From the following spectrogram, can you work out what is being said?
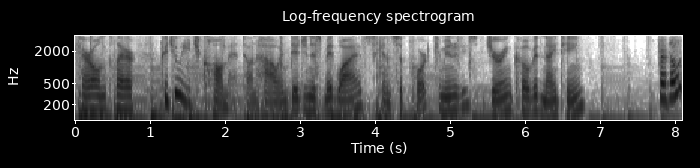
Carol and Claire, could you each comment on how Indigenous midwives can support communities during COVID 19? For those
